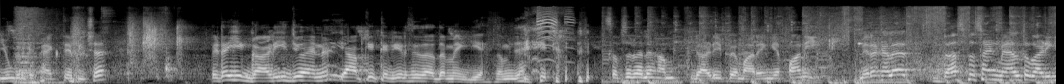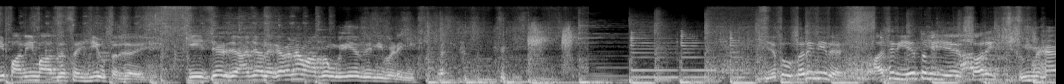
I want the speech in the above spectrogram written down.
यूँ करके फेंकते हैं पीछे। बेटा ये गाड़ी जो है ना ये आपके करियर से ज़्यादा महँगी है समझे सबसे पहले हम गाड़ी पे मारेंगे पानी। मेरा ख्याल है दस परसेंट मैल तो गाड़ी की पानी मारने से ही उतर जाएगी। कीचड़ जहाँ जहाँ लगा हुआ है ना वहाँ पे उंगलियाँ देनी पड़ेंगी। ये तो उतर ही नहीं रहे। अच्छा ये तो नहीं है सॉरी मैं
